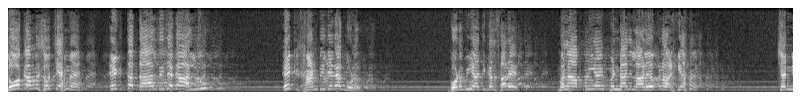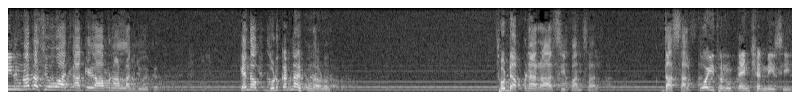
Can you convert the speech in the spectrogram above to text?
ਦੋ ਕੰਮ ਸੋਚਿਆ ਮੈਂ। ਇੱਕ ਤਾਂ ਦਾਲ ਦੀ ਜਗ੍ਹਾ ਆਲੂ, ਇੱਕ ਖੰਡ ਦੀ ਜਗ੍ਹਾ ਗੁੜ। ਗੁੜ ਵੀ ਅੱਜ ਕੱਲ ਸਾਰੇ, ਮਤਲਬ ਆਪਣੀਆਂ ਹੀ ਪਿੰਡਾਂ 'ਚ ਲਾ ਲਿਓ ਕਢਾਣੀਆਂ ਚੰਨੀ ਨੂੰ ਨਾ ਦੱਸਿਓ ਅੱਜ ਆ ਕੇ ਆਪ ਨਾਲ ਲੱਗ ਜੂ ਇੱਕ। ਕਹਿੰਦਾ ਗੁੜ ਕੱਢਣਾ ਹੁੰਦਾ ਹੁਣ। ਤੁਹਾਡਾ ਆਪਣਾ ਰਾਜ ਸੀ 5 ਸਾਲ। 10 ਸਾਲ ਕੋਈ ਤੁਹਾਨੂੰ ਟੈਨਸ਼ਨ ਨਹੀਂ ਸੀ।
